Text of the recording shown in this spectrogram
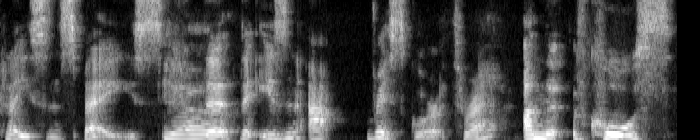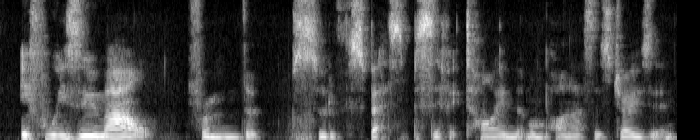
place and space Yeah. that, that isn't at risk or at threat. and that, of course, if we zoom out from the sort of spe- specific time that Montparnasse has chosen,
